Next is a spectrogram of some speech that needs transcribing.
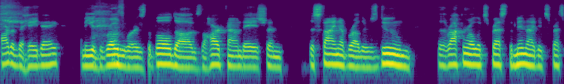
part of the heyday. I mean, you had the Road Warriors, the Bulldogs, the Hart Foundation, the Steiner Brothers, Doom, the Rock and Roll Express, the Midnight Express,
